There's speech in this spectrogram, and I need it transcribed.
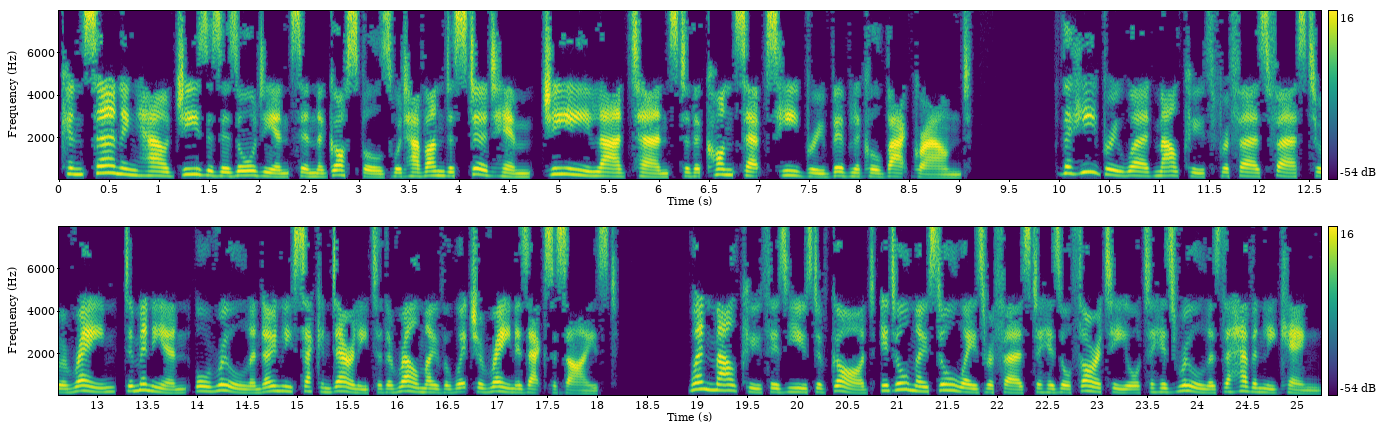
Concerning how Jesus's audience in the Gospels would have understood him, G. E. Ladd turns to the concept's Hebrew biblical background. The Hebrew word malkuth refers first to a reign, dominion, or rule and only secondarily to the realm over which a reign is exercised. When Malkuth is used of God, it almost always refers to his authority or to his rule as the heavenly king.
